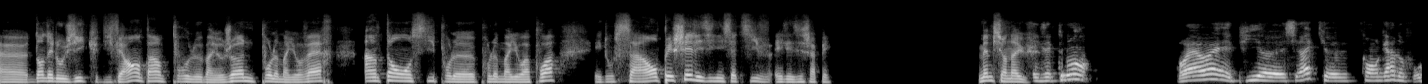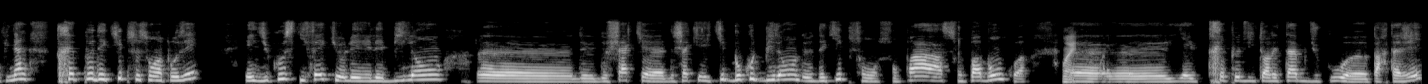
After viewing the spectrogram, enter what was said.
euh, dans des logiques différentes hein, pour le maillot jaune, pour le maillot vert, un temps aussi pour le pour le maillot à poids et donc ça a empêché les initiatives et les échappées. Même s'il y en a eu. Exactement. Ouais, ouais. Et puis, euh, c'est vrai que quand on regarde au, au final, très peu d'équipes se sont imposées. Et du coup, ce qui fait que les, les bilans euh, de, de chaque de chaque équipe, beaucoup de bilans d'équipes sont sont pas sont pas bons quoi. Ouais. Euh, Il y a eu très peu de victoires d'étape du coup euh, partagées.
